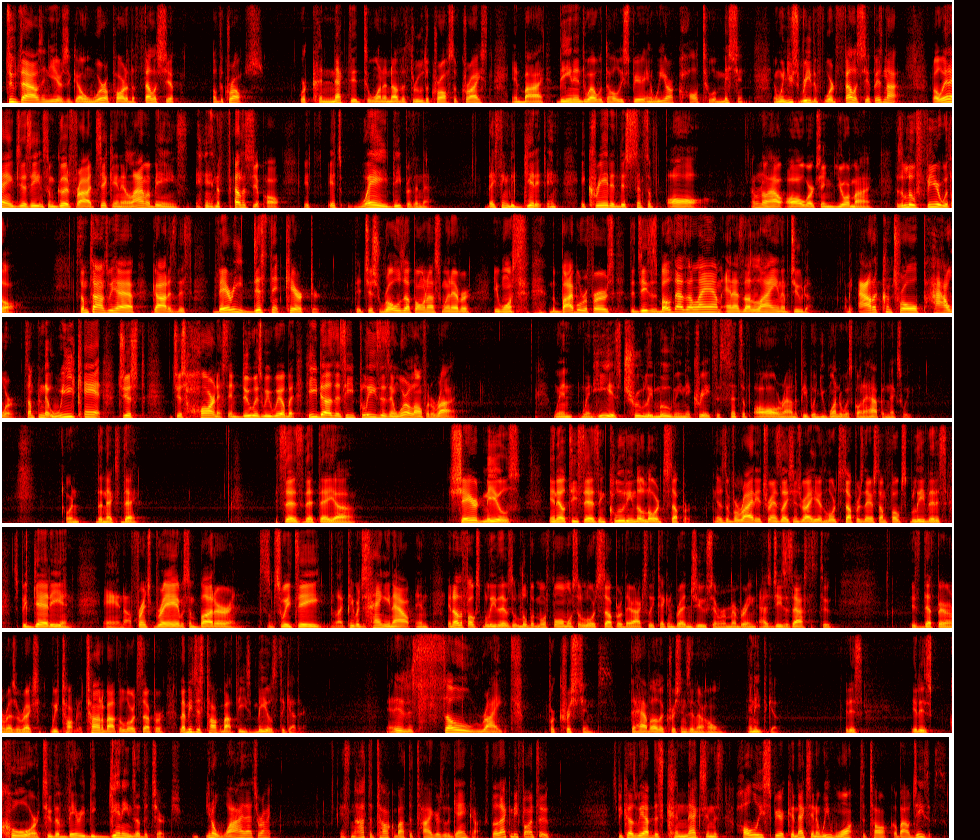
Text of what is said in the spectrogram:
2,000 years ago, and we're a part of the fellowship of the cross. We're connected to one another through the cross of Christ and by being indwelled with the Holy Spirit, and we are called to a mission. And when you read the word fellowship, it's not, bro, it ain't just eating some good fried chicken and lima beans in the fellowship hall. It's, it's way deeper than that. They seem to get it, and it created this sense of awe. I don't know how awe works in your mind. There's a little fear with awe. Sometimes we have God as this very distant character that just rolls up on us whenever he wants. The Bible refers to Jesus both as a lamb and as the lion of Judah. I mean, out of control power, something that we can't just, just harness and do as we will, but he does as he pleases and we're along for the ride. When, when he is truly moving, it creates a sense of awe around the people, and you wonder what's going to happen next week or the next day it says that they uh, shared meals, NLT says, including the Lord's Supper. There's a variety of translations right here. The Lord's Supper's there. Some folks believe that it's spaghetti and, and uh, French bread with some butter and some sweet tea. Like people are just hanging out. And, and other folks believe that it was a little bit more formal. So the Lord's Supper, they're actually taking bread and juice and remembering, as Jesus asked us to, his death, burial, and resurrection. We've talked a ton about the Lord's Supper. Let me just talk about these meals together. And it is so right for Christians to have other Christians in their home and eat together. It is, it is core to the very beginnings of the church. You know why that's right? It's not to talk about the Tigers or the Gamecocks, though that can be fun too. It's because we have this connection, this Holy Spirit connection, and we want to talk about Jesus.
